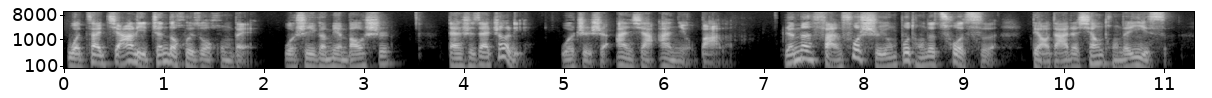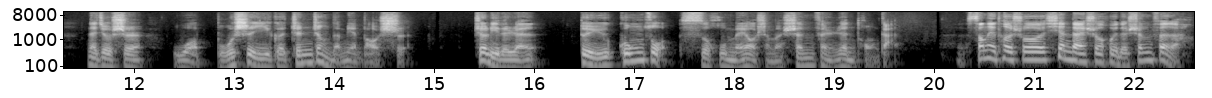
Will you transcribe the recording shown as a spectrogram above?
我在家里真的会做烘焙，我是一个面包师，但是在这里我只是按下按钮罢了。”人们反复使用不同的措辞，表达着相同的意思，那就是我不是一个真正的面包师。这里的人。对于工作似乎没有什么身份认同感。桑内特说，现代社会的身份啊，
